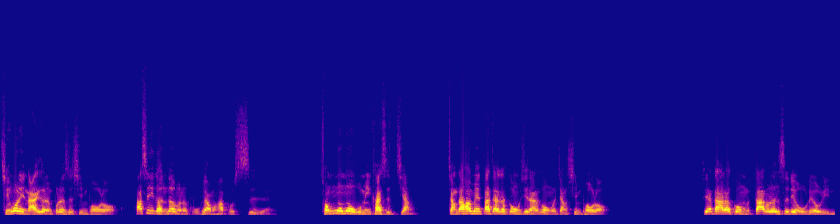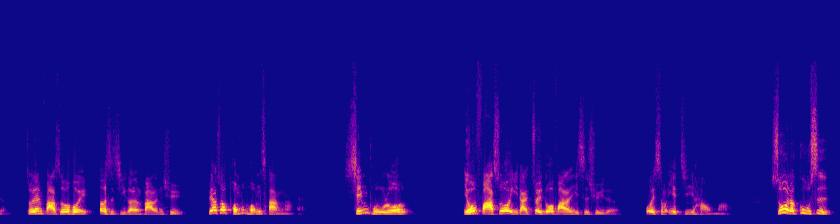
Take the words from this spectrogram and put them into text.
请问你哪一个人不认识新 Polo？它是一个很热门的股票吗？它不是哎，从默默无名开始讲，讲到后面大家在跟我现在跟我们讲新 Polo，现在大家都跟我们大家都认识六五六零了。昨天法说会二十几个人法人去，不要说捧不捧场啊，新普罗有法说以来最多法人一次去的。为什么业绩好吗？所有的故事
